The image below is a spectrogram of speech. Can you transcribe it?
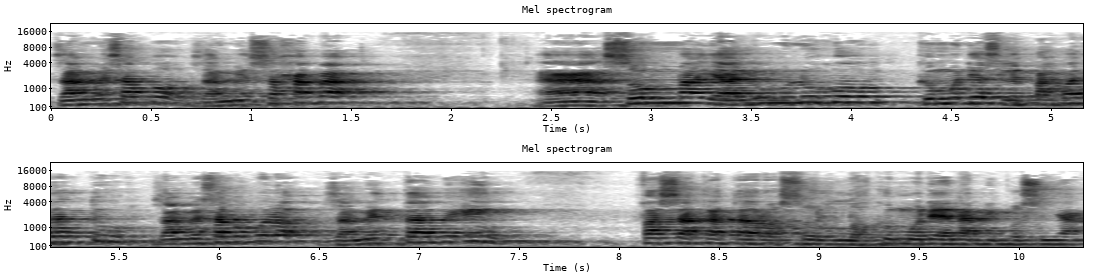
Zaman siapa? Zaman sahabat. Ha, summayaluluhum. Kemudian selepas pada tu, zaman siapa pula? Zaman tabi'in. Fasa kata Rasulullah. Kemudian Nabi pun senyap.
